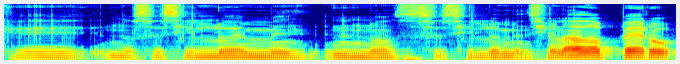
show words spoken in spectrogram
que no sé si lo he, no sé si lo he mencionado, pero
